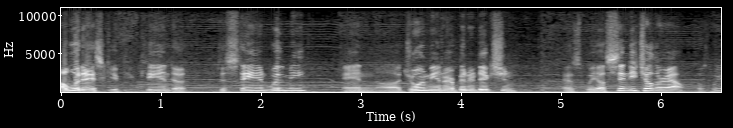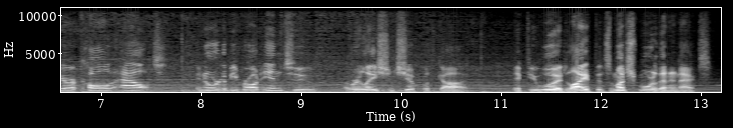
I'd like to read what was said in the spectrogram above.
I would ask you, if you can, to, to stand with me and uh, join me in our benediction as we uh, send each other out, because we are called out in order to be brought into a relationship with God. If you would, life is much more than an accident.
